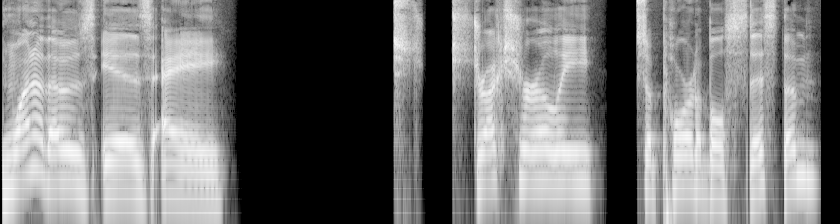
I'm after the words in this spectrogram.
One of those is a st- structurally supportable system.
